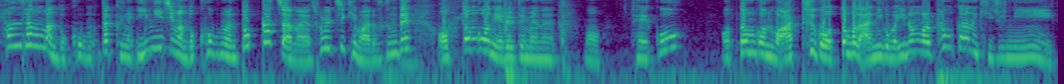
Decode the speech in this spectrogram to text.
현상만 놓고 보면 딱 그냥 이미지만 놓고 보면 똑같잖아요. 솔직히 말해서. 근데 어떤 건 예를 들면은 뭐 되고 어떤 건 뭐 아트고 어떤 건 아니고 막 이런 걸 평가하는 기준이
